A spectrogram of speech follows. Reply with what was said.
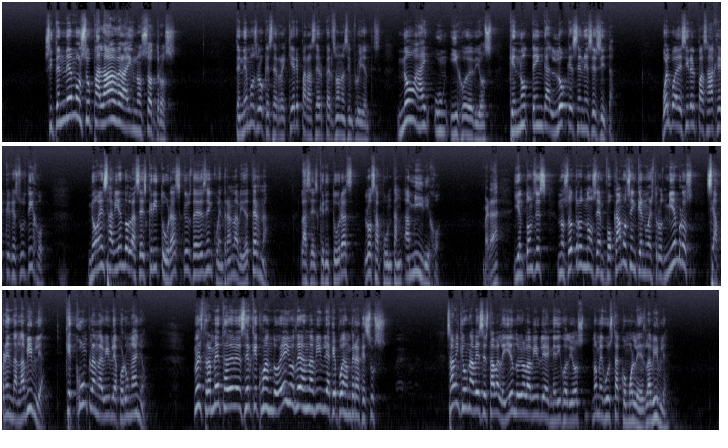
si tenemos su palabra en nosotros, tenemos lo que se requiere para ser personas influyentes. No hay un hijo de Dios que no tenga lo que se necesita. Vuelvo a decir el pasaje que Jesús dijo. No es sabiendo las escrituras que ustedes encuentran la vida eterna. Las escrituras los apuntan a mí, dijo. ¿Verdad? Y entonces nosotros nos enfocamos en que nuestros miembros se aprendan la Biblia, que cumplan la Biblia por un año. Nuestra meta debe ser que cuando ellos lean la Biblia que puedan ver a Jesús. ¿Saben que una vez estaba leyendo yo la Biblia y me dijo Dios, no me gusta cómo lees la Biblia?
